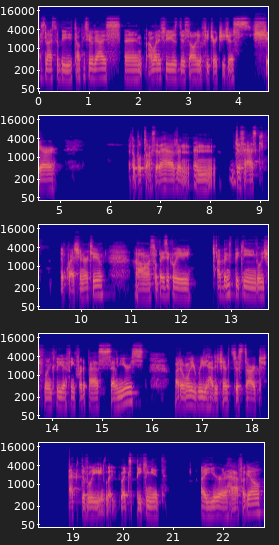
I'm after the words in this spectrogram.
It's nice to be talking to you guys. And I wanted to use this audio feature to just share a couple of talks that I have and and just ask a question or two. Uh, so basically, I've been speaking English fluently, I think, for the past seven years, but I only really had a chance to start actively like like speaking it a year and a half ago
